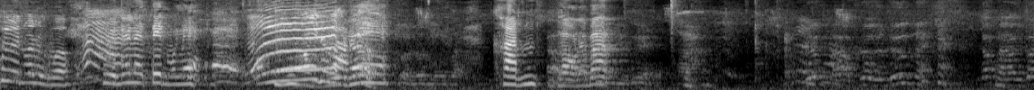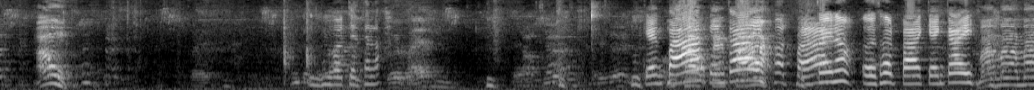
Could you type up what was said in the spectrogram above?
พื้นมาหรือเปล่าคืนได้อะไรเต้นมึงเนี่ยโอ้ยดูหลังแม่ขันเท่าในบ้านเอ้าเราเจนทะละ แกงปลาแกงไก่ทอดปลาไก่เนาะเออทอดปลาแกงไก่มามามา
